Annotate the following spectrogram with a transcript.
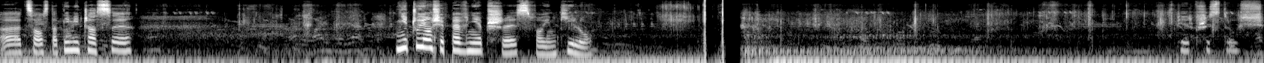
e, co ostatnimi czasy. Nie czują się pewnie przy swoim kilu. Pierwszy struś.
